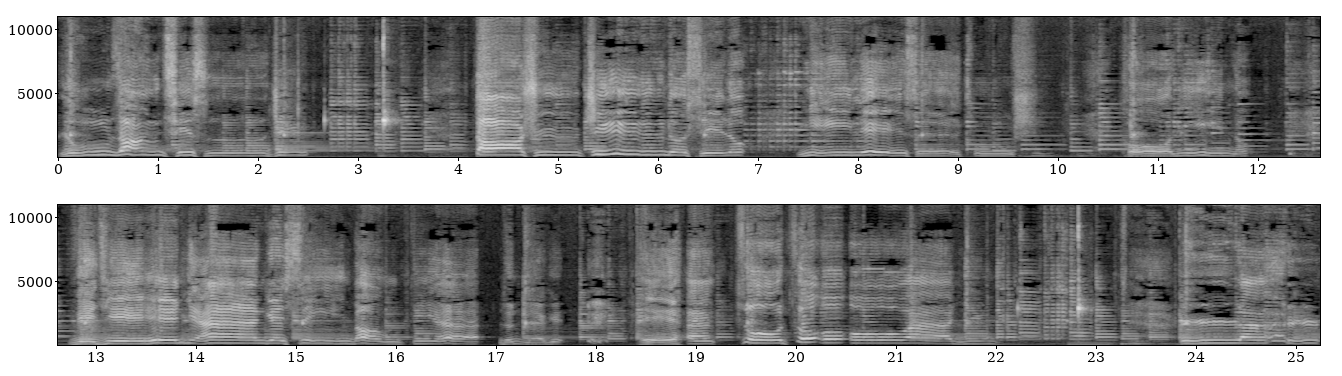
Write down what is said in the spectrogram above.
路上出事情，大树惊了碎了，你来受苦辛，可怜侬。为见娘的心旁边，那那个还喊做做啊女儿啊儿，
